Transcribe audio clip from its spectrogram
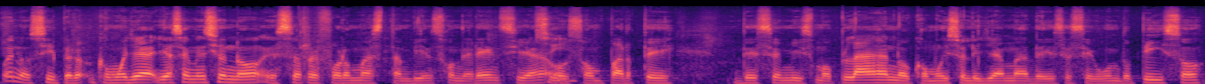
Bueno, sí, pero como ya, ya se mencionó, esas reformas también son herencia o son parte de ese mismo plan o como eso le llama, de ese segundo piso.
